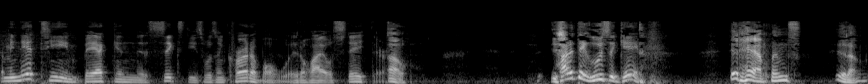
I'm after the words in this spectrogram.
I mean, that team back in the '60s was incredible at Ohio State. There. Oh, how did they lose a game? It happens, you know.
